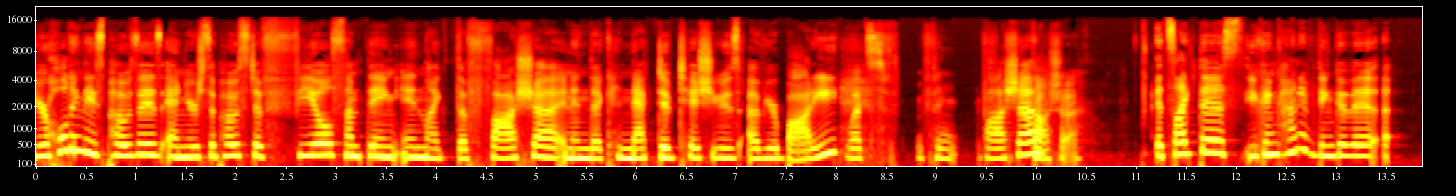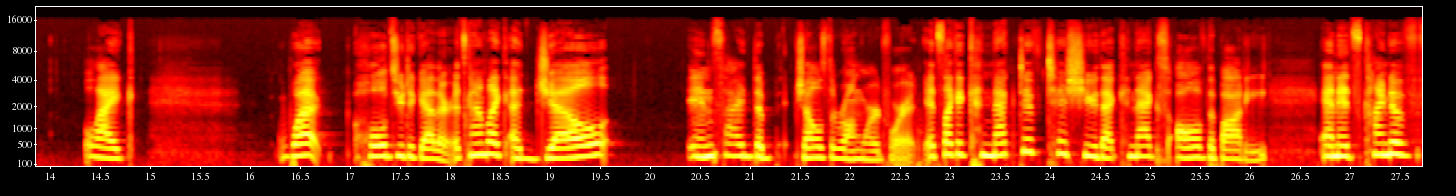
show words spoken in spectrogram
you're holding these poses and you're supposed to feel something in like the fascia and in the connective tissues of your body. What's fin- fascia? Fascia. It's like this, you can kind of think of it like what holds you together. It's kind of like a gel inside the gel is the wrong word for it. It's like a connective tissue that connects all of the body. And it's kind of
